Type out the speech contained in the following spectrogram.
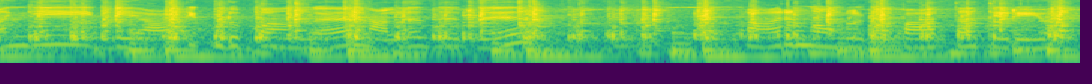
வாங்கி இப்படி ஆட்டி கொடுப்பாங்க. நல்லது இது பாருங்க உங்களுக்கு பார்த்தா தெரியும்.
